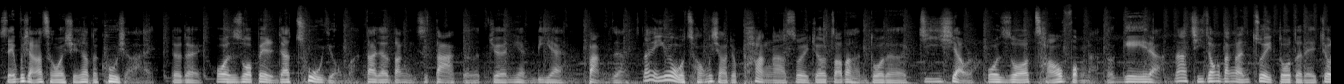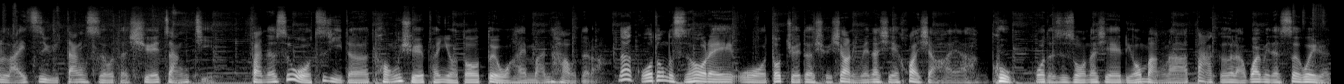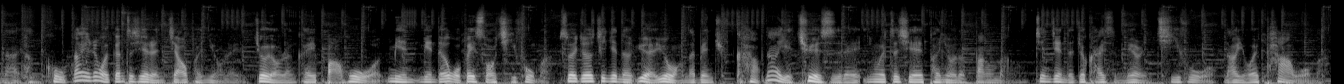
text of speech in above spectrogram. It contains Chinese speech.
谁不想要成为学校的酷小孩，对不对？或者是说被人家簇拥嘛，大家当你是大哥，觉得你很厉害、很棒这样。那因为我从小就胖啊，所以就遭到很多的讥笑了，或者说嘲讽了，都 gay 了。那其中当然最多的呢，就来自于当时我的学长姐。反而是我自己的同学朋友都对我还蛮好的啦。那国中的时候嘞，我都觉得学校里面那些坏小孩啊很酷，或者是说那些流氓啦、大哥啦、外面的社会人啊很酷。那也认为跟这些人交朋友嘞，就有人可以保护我，免免得我被受欺负嘛。所以就是渐渐的越来越往那边去靠。那也确实嘞，因为这些朋友的帮忙，渐渐的就开始没有人欺负我，然后也会怕我嘛。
